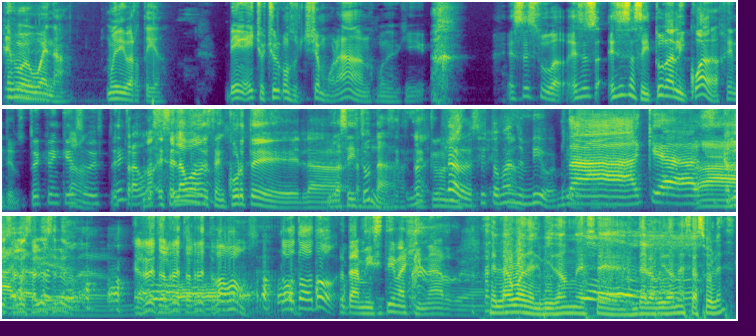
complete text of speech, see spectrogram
Es muy buena, muy divertida. Bien hecho, Chur con su chicha morada, nos ponen aquí. Esa es, su, esa es, esa es aceituna licuada, gente. ¿Ustedes creen que Claro. eso es, es trago? No, es el agua donde se encurte la, La aceituna. No, Claro, estoy tomando en vivo. ¡Ah, qué asco! Ah, Salud, salud, salud, mierda. El reto, el reto, el reto. Vamos, vamos. Todo, todo, todo. Me hiciste imaginar, weón. Es el agua del bidón ese, de los bidones azules.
